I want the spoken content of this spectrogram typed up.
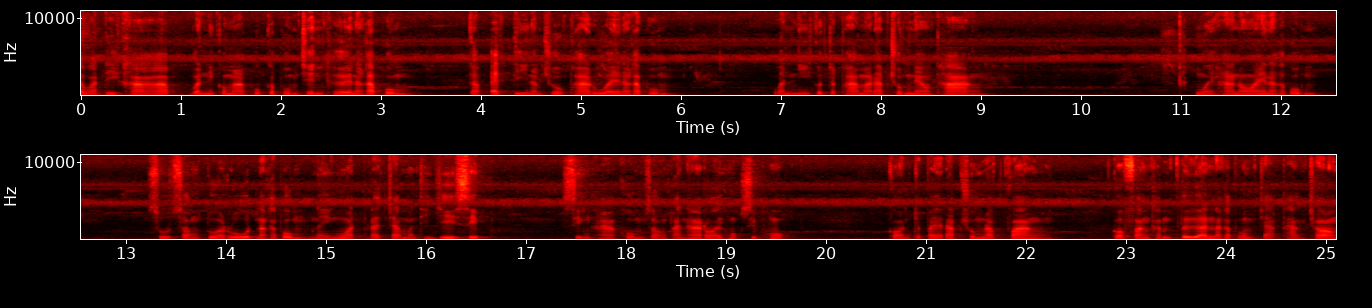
สวัสดีครับ วันนี้ก็มาพบกับผมเช่นเคยนะครับผมกับแอดตีนำโชคพารวยนะครับผม วันนี้ก็จะพามารับชมแนวทางหวยฮานอยนะครับผม สูตร 2 ตัวรูดนะครับผมในงวดประจำวันที่ 20 สิงหาคม 2566 ก่อนจะไปรับชมรับฟัง ก็ฟังคำเตือนนะครับผมจากทางช่อง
